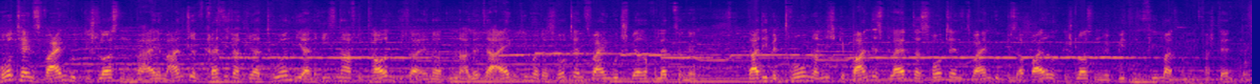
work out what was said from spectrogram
Hortens Weingut geschlossen. Bei einem Angriff grässlicher Kreaturen, die an riesenhafte Tausendfüßer erinnerten, erlitt der Eigentümer des Hortens Weingut schwere Verletzungen. Da die Bedrohung noch nicht gebannt ist, bleibt das Hortens Weingut bis auf weiteres geschlossen. Wir bieten vielmals um Verständnis.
